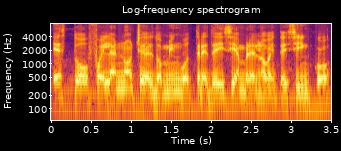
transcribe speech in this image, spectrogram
Esto fue la noche del domingo 3 de diciembre del 95.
